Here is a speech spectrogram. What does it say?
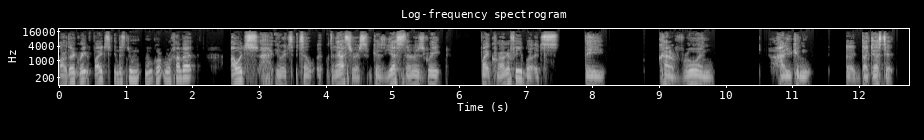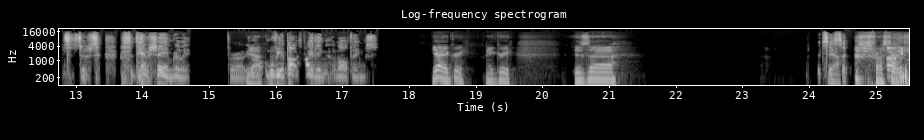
are there great fights in this new Mortal Kombat? I would, you know, it's it's a with an asterisk because yes, there is great fight choreography, but it's they kind of ruin how you can uh, digest it. It's, just, it's a damn shame, really, for you Yeah. know a movie about fighting of all things. Yeah, I agree. I agree. Is uh, It's yeah, it's just frustrating.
